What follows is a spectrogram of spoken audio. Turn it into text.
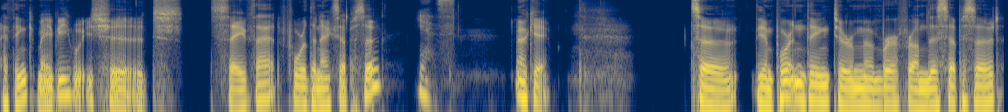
I think maybe we should save that for the next episode. Yes. Okay. So the important thing to remember from this episode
